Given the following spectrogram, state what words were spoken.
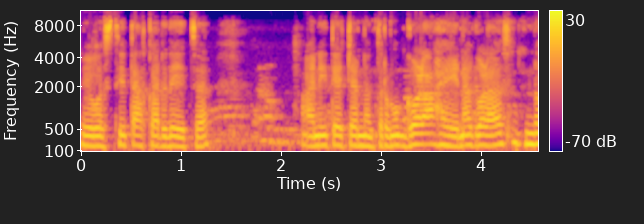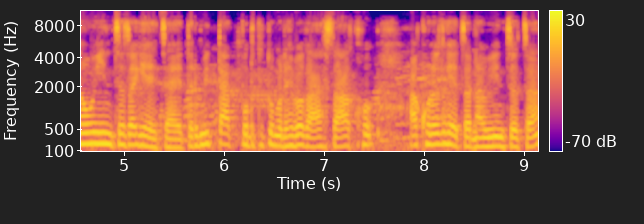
व्यवस्थित आकार द्यायचा. आणि त्याच्यानंतर मग गळा आहे ना गळा नऊ इंचचा घ्यायचा आहे. तर मी तात्पुरतं तुम्हाला हे बघा असं आखो आखूनच घ्यायचा नऊ इंचचा.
